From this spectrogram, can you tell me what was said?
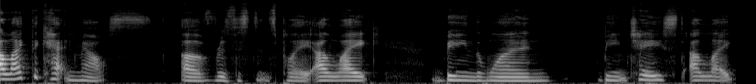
I like the cat and mouse of resistance play. I like being the one being chased. I like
